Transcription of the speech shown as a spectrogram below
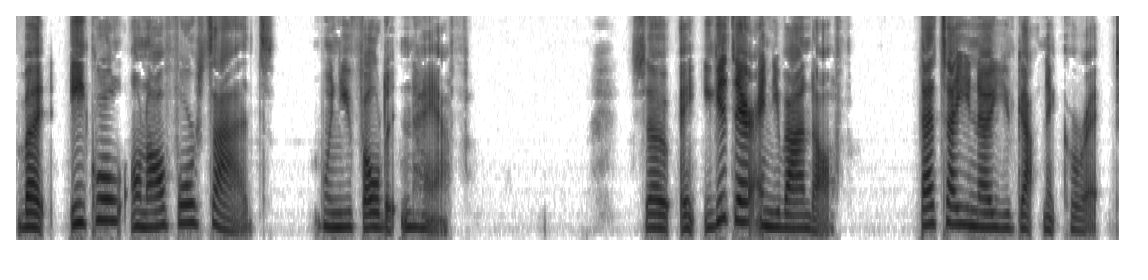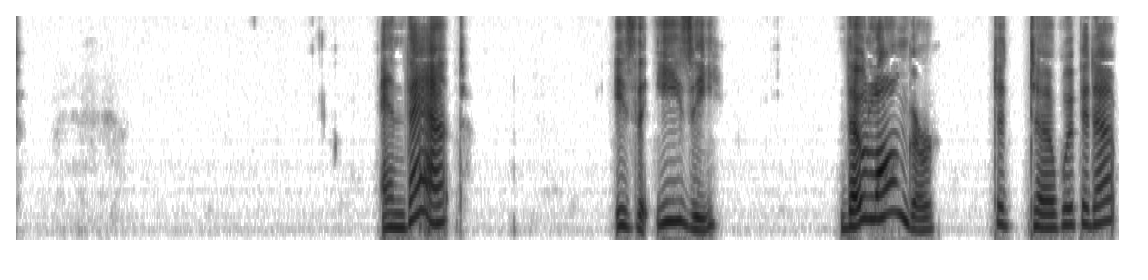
but equal on all four sides when you fold it in half. So eh, you get there and you bind off. That's how you know you've gotten it correct. And that is the easy, though longer, to, to whip it up.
